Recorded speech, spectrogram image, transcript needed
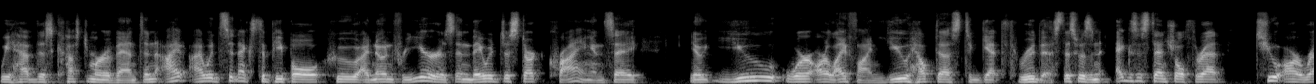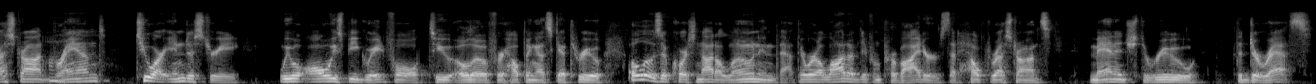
we have this customer event. And I, I would sit next to people who I'd known for years, and they would just start crying and say, you know, you were our lifeline. You helped us to get through this. This was an existential threat to our restaurant oh. brand, to our industry. We will always be grateful to Olo for helping us get through. Olo is, of course, not alone in that. There were a lot of different providers that helped restaurants manage through the duress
